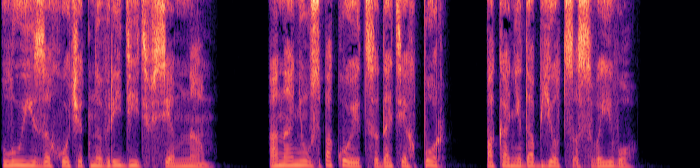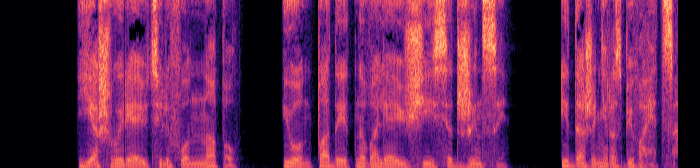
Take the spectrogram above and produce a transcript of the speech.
Луиза хочет навредить всем нам. Она не успокоится до тех пор, пока не добьется своего. Я швыряю телефон на пол, и он падает на валяющиеся джинсы и даже не разбивается.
